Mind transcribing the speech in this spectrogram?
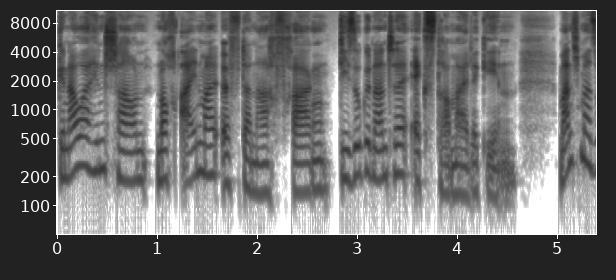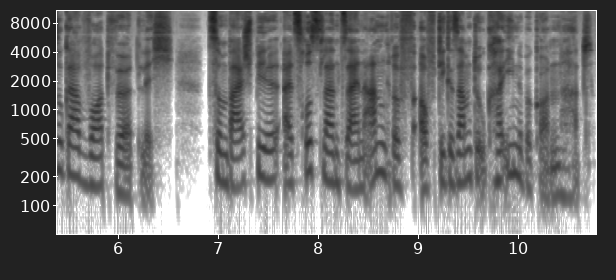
Genauer hinschauen, noch einmal öfter nachfragen, die sogenannte Extrameile gehen. Manchmal sogar wortwörtlich. Zum Beispiel, als Russland seinen Angriff auf die gesamte Ukraine begonnen hat.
